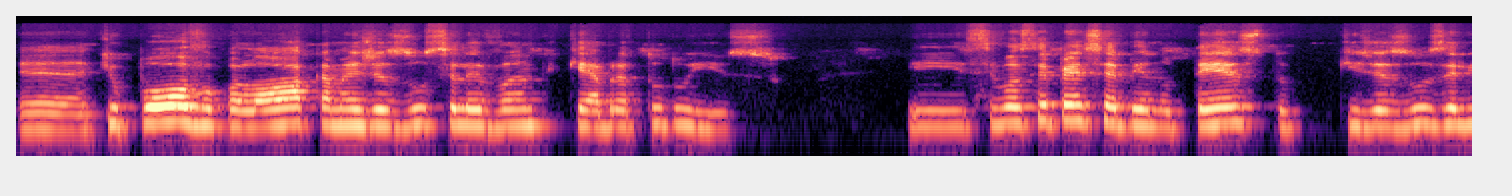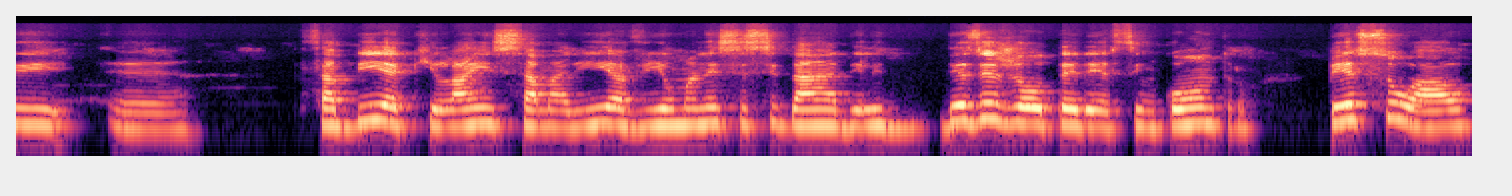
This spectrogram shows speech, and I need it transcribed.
é, que o povo coloca, mas Jesus se levanta e quebra tudo isso. E se você perceber no texto que Jesus ele é, sabia que lá em Samaria havia uma necessidade, ele desejou ter esse encontro pessoal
